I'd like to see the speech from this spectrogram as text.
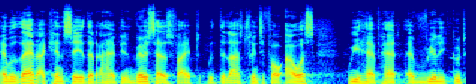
And with that, I can say that I have been very satisfied with the last 24 hours. We have had a really good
